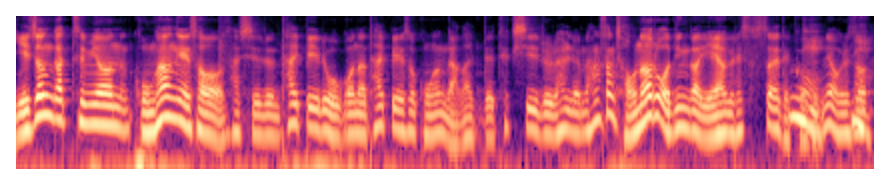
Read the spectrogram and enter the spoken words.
예전 같으면 공항에서 사실은 타이베이를 오거나 타이베이에서 공항 나갈 때 택시를 하려면 항상 전화로 어딘가 예약을 했었어야 됐거든요. 네, 그래서 네.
